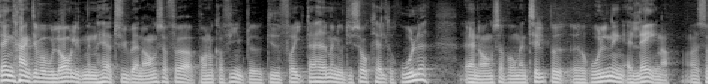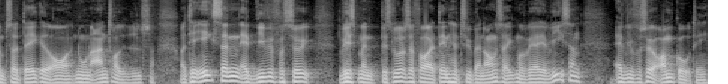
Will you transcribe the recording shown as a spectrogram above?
dengang det var ulovligt med den her type annoncer, før pornografien blev givet fri, der havde man jo de såkaldte rulle annoncer, hvor man tilbød øh, rulning af laner, og som så dækkede over nogle andre ydelser. Og det er ikke sådan, at vi vil forsøge, hvis man beslutter sig for, at den her type annoncer ikke må være i aviserne, at vi forsøger at omgå det.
